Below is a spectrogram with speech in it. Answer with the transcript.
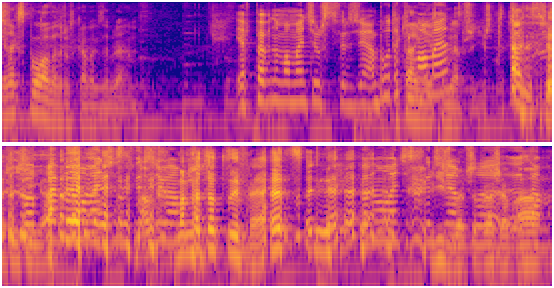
Ja tak z połowę truskawek zebrałem. Ja w pewnym momencie już stwierdziłam, był taki Totalnie jestem moment, lepszy niż ty. Totalnie jesteś lepszy niż bo w ja. pewnym momencie stwierdziłam, Mam na to cyfrę. Co nie? w pewnym momencie stwierdziłam, Liczbę, że przepraszam, e, a- tam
